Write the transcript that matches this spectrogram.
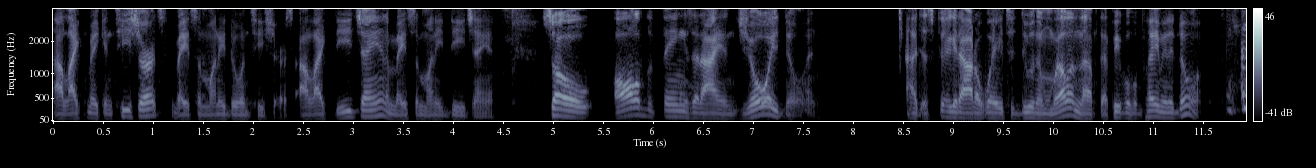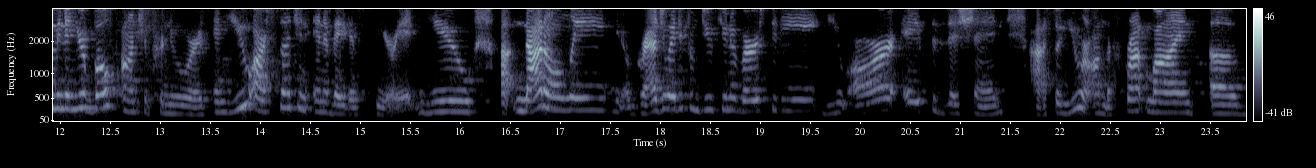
I liked making t-shirts, made some money doing t-shirts. I liked DJing and made some money DJing. So all of the things that I enjoy doing, I just figured out a way to do them well enough that people will pay me to do them. I mean, and you're both entrepreneurs, and you are such an innovative spirit. You uh, not only, you know, graduated from Duke University, you are a physician, uh, so you are on the front lines of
